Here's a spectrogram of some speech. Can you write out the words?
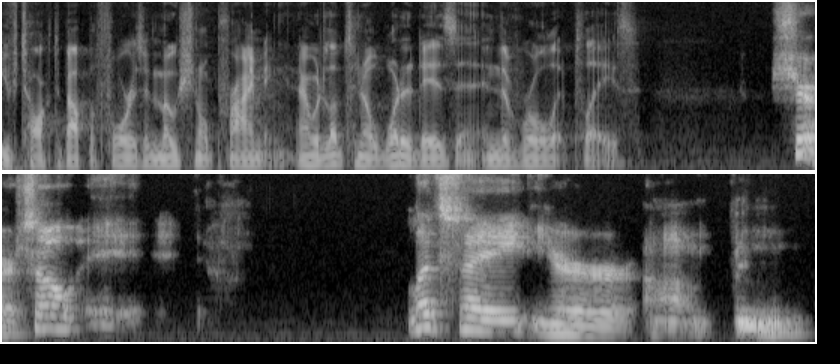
have talked about before is emotional priming. And I would love to know what it is and the role it plays. Sure. So let's say you're um,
